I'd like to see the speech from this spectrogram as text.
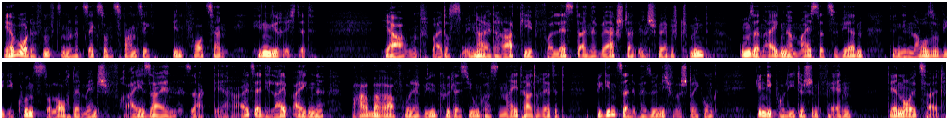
Er wurde 1526 in Pforzheim hingerichtet. Ja, und weiteres zum Inhalt. Rathgeb verlässt eine Werkstatt in Schwäbisch Gmünd um sein eigener Meister zu werden, denn genauso wie die Kunst soll auch der Mensch frei sein, sagt er. Als er die Leibeigene Barbara vor der Willkür des Junkers Neidhart rettet, beginnt seine persönliche Verstrickung in die politischen Fäden der Neuzeit.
